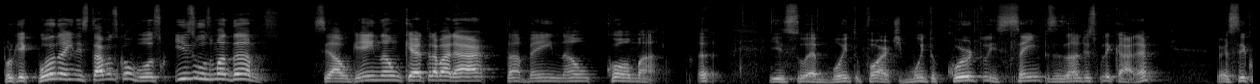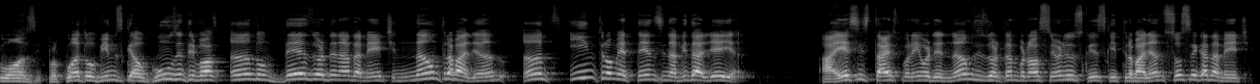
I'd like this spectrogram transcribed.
Porque quando ainda estávamos convosco, isso vos mandamos. Se alguém não quer trabalhar, também não coma. Isso é muito forte, muito curto e sem precisar de explicar, né? Versículo 11: Porquanto ouvimos que alguns entre vós andam desordenadamente, não trabalhando, antes intrometendo-se na vida alheia. A esses tais, porém, ordenamos e exortamos por nosso Senhor Jesus Cristo que, trabalhando sossegadamente,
